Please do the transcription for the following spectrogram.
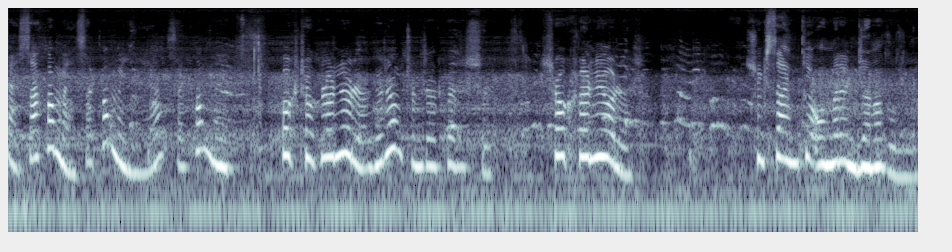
Ya saklanmayın saklanmayın ya saklanmayın. Bak saklanıyorlar görüyor musunuz arkadaşlar? Saklanıyorlar. Çünkü sanki onların canı doluyor.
